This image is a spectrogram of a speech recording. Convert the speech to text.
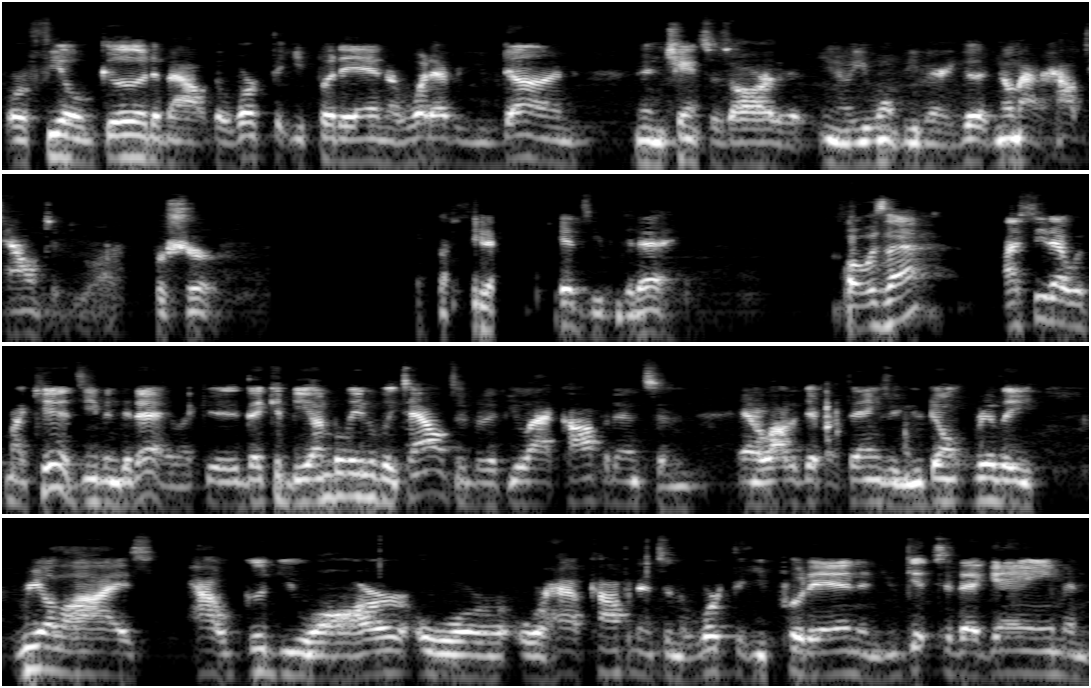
or feel good about the work that you put in or whatever you've done, then chances are that you know you won't be very good, no matter how talented you are, for sure. I see that with kids even today. What was that? I see that with my kids even today. Like eh, they could be unbelievably talented, but if you lack confidence and and a lot of different things, or you don't really realize how good you are, or or have confidence in the work that you've put in, and you get to the game and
